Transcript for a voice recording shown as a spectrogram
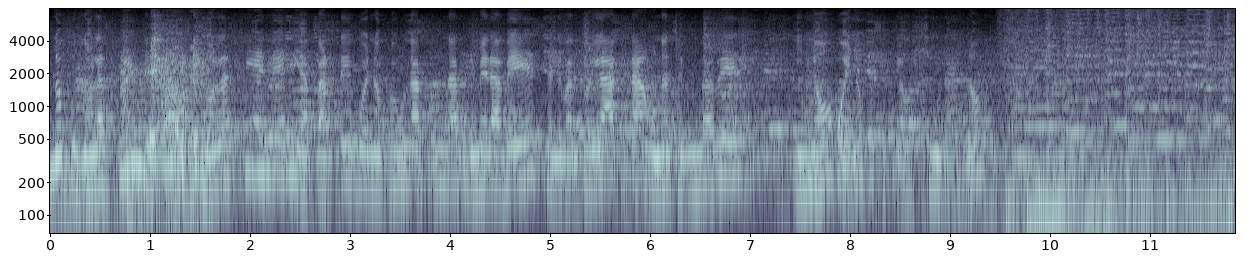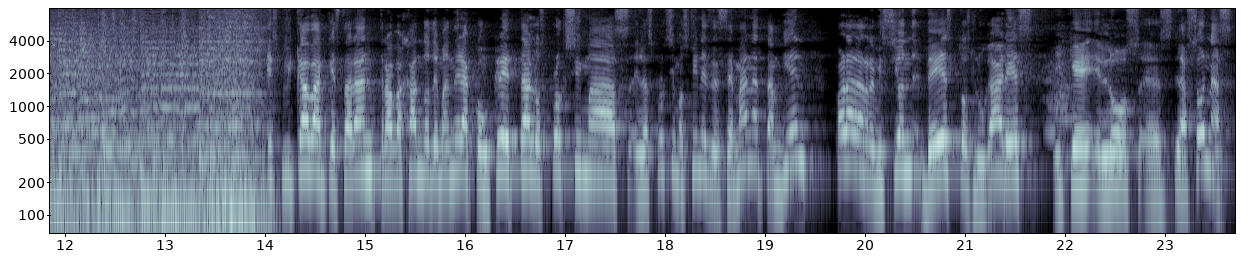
No, pues no las tienen, ¿no? las tienen y aparte, bueno, fue una, una primera vez, se levantó el acta, una segunda vez y no, bueno, pues se clausura, ¿no? explicaba que estarán trabajando de manera concreta los, próximas, los próximos fines de semana también para la revisión de estos lugares y que los, las zonas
